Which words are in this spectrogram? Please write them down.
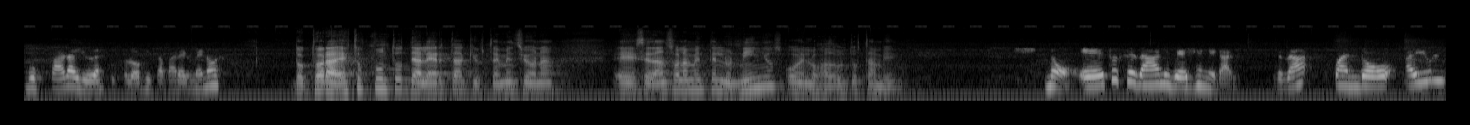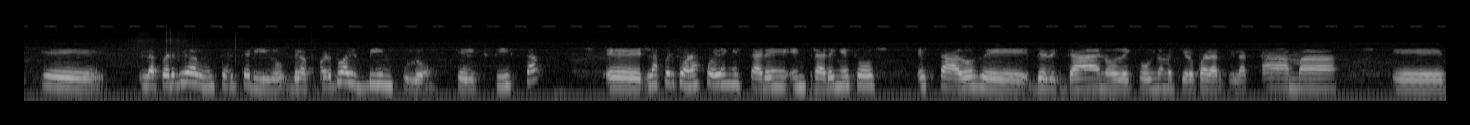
buscar ayuda psicológica para el menor. Doctora, estos puntos de alerta que usted menciona, eh, ¿se dan solamente en los niños o en los adultos también? No, eso se da a nivel general, ¿verdad? Cuando hay un, eh, la pérdida de un ser querido, de acuerdo al vínculo que exista, eh, las personas pueden estar en, entrar en esos estados de, de desgano, de que hoy no me quiero parar de la cama, eh,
